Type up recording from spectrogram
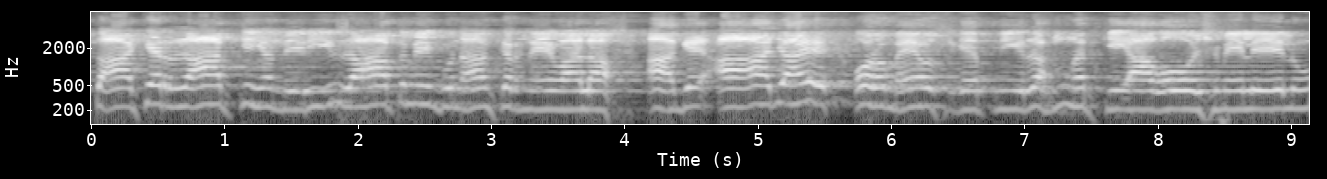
ताकि रात की अंधेरी रात में गुनाह करने वाला आगे आ जाए और मैं उसके अपनी रहमत की आगोश में ले लूँ।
